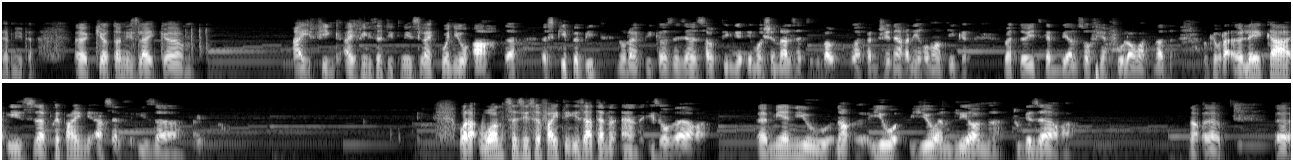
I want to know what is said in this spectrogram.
Damn it. Uh, Kyoton is like. Um, I think. I think that it means like when you art uh, skip a bit, you know, like because there is something emotional that is about to happen, generally romantic, but uh, it can be also fearful or whatnot. Okay, voilà. Uh, is uh, preparing herself. Is uh. Voilà. Once this fight is at an end, is over. Uh, me and you, no, you, you and Leon together. No, uh, uh,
